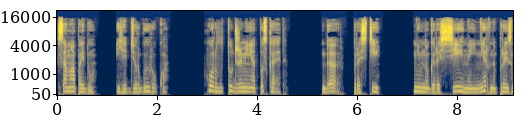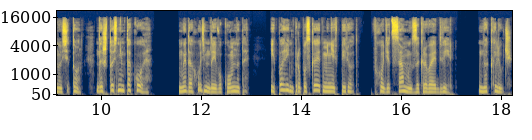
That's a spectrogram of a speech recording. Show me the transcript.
сама пойду. Я дергаю руку. Хорл тут же меня отпускает. Да, прости. Немного рассеянно и нервно произносит он. Да что с ним такое? Мы доходим до его комнаты, и парень пропускает меня вперед, входит сам и закрывает дверь. На ключ.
